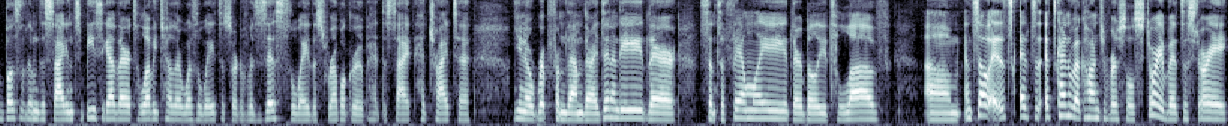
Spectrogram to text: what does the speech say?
both of them deciding to be together, to love each other, was a way to sort of resist the way this rebel group had decide had tried to, you know, rip from them their identity, their sense of family, their ability to love. Um, and so it's it's it's kind of a controversial story, but it's a story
